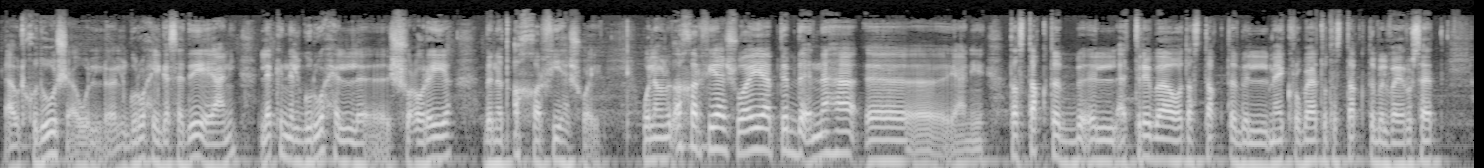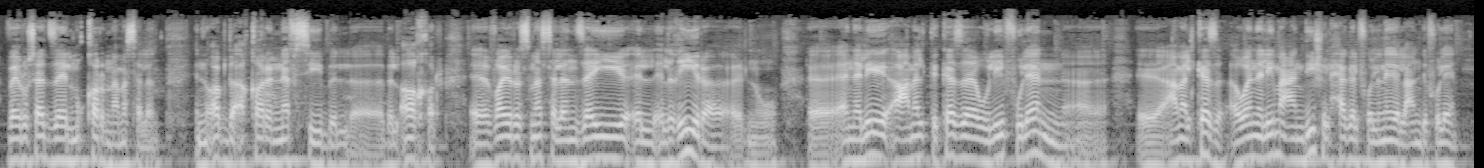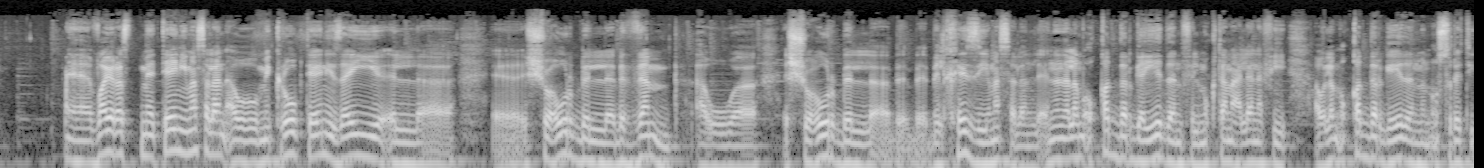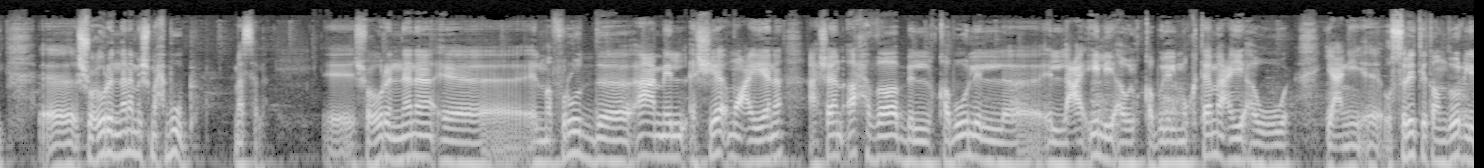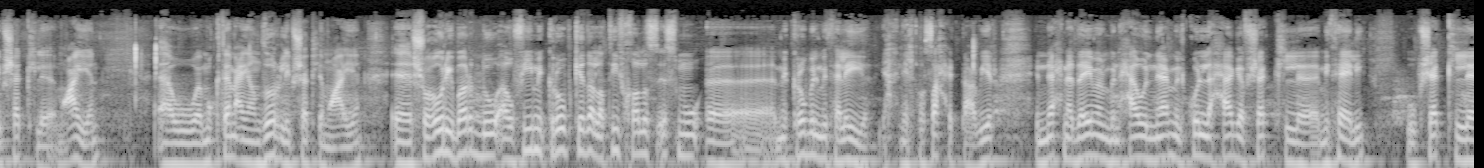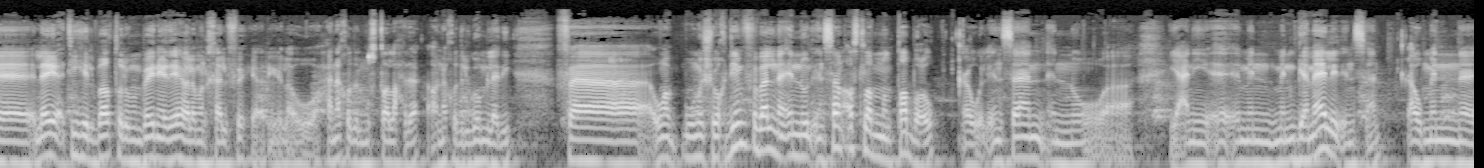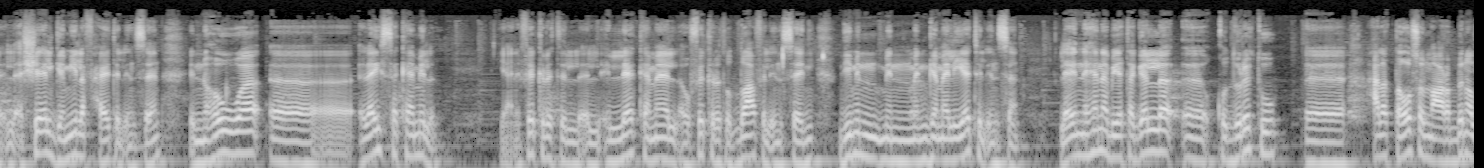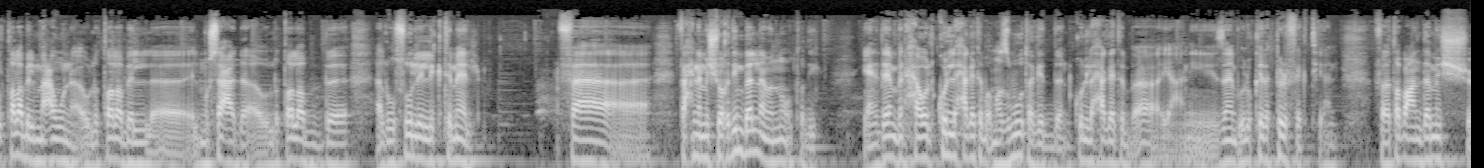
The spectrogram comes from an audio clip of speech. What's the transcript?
أو الخدوش أو ال- الجروح الجسدية يعني لكن الجروح ال- الشعورية بنتأخر فيها شوية. ولما بنتأخر فيها شوية بتبدأ إنها آه، يعني تستقطب الأتربة وتستقطب الميكروبات وتستقطب الفيروسات. فيروسات زي المقارنة مثلا إنه أبدأ أقارن نفسي بال- بالآخر. آه، فيروس مثلا زي ال- الغيرة إنه آه، أنا ليه عملت كذا وليه فلان آه، عمل كذا أو أنا ليه ما عنديش الحاجة الفلانية اللي عند فلان. فيروس م- تاني مثلا أو ميكروب تاني زي آه، الشعور بال- بالذنب أو آه، الشعور بالخزي مثلا لأن أنا لم أقدر جيدا في المجتمع اللي أنا فيه أو لم أقدر جيدا من أسرتي. آه، شعور إن أنا مش محبوب مثلا. آه، شعور إن أنا آه، المفروض أعمل أشياء معينة عشان أحظى بالقبول ال- العائلي أو القبول المجتمعي أو يعني آه، أسرتي تنظر لي بشكل معين أو مجتمعي ينظر لي بشكل معين. آه، شعوري برضو أو في ميكروب كده لطيف خالص اسمه ميكروب المثالية. يعني لو صح التعبير إن إحنا دايما بنحاول نعمل كل حاجة بشكل آه، مثالي. وبشكل لا يأتيه الباطل من بين يديه ولا من خلفه. يعني لو هناخد المصطلح ده أو هناخد الجملة دي ف وم- ومش واخدين في بالنا إنه الإنسان أصلا من طبعه أو الإنسان إنه آه، يعني آه، من من جمال الإنسان أو من الأشياء الجميلة في حياة الإنسان إن هو آه، ليس كاملا. يعني ال- اللا كمال أو فكرة الضعف الإنساني دي من من من جماليات الإنسان. لأن هنا بيتجلى قدرته على التواصل مع ربنا لطلب المعونة أو لطلب ال- آه، المساعدة أو لطلب آه، الوصول للاكتمال. ف... فاحنا مش واخدين بالنا من النقطة دي. يعني دايما بنحاول كل حاجة تبقى مظبوطة جدا كل حاجة تبقى يعني زي ما بيقولوا كده perfect يعني. فطبعا ده مش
